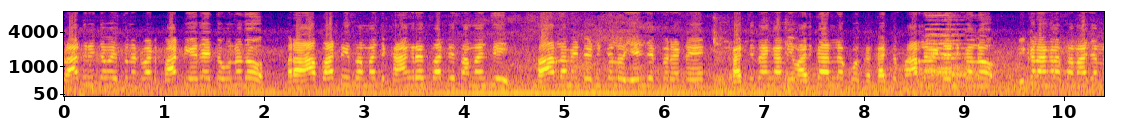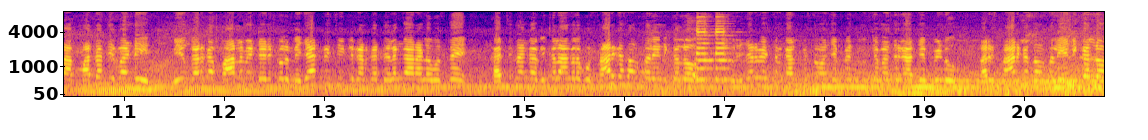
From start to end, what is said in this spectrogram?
ప్రాతినిధ్యం వహిస్తున్నటువంటి పార్టీ ఏదైతే ఉన్నదో మరి ఆ పార్టీకి సంబంధించి కాంగ్రెస్ పార్టీకి సంబంధించి పార్లమెంట్ ఎన్నికల్లో ఏం చెప్పారంటే ఖచ్చితంగా మేము అధికారంలో ఒక- పార్లమెంట్ ఎన్నికల్లో వికలాంగుల సమాజం మాకు మద్దతు ఇవ్వండి. మేము కనుక పార్లమెంట్ ఎన్నికల్లో మెజార్టీ సీట్లు కనుక తెలంగాణలో వస్తే ఖచ్చితంగా వికలాంగులకు స్థానిక సంస్థల ఎన్నికల్లో మేము రిజర్వేషన్ కల్పిస్తామని చెప్పేసి ముఖ్యమంత్రి గారు చెప్పిండు. మరి స్థానిక సంస్థల ఎన్నికల్లో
